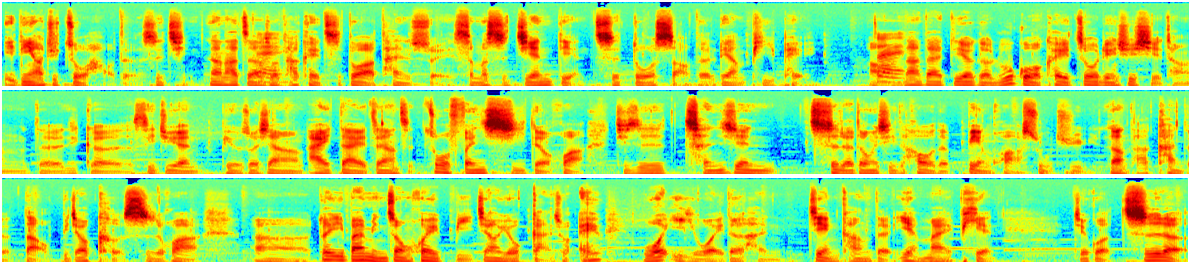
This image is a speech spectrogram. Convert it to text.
一定要去做好的事情，让他知道说他可以吃多少碳水，什么时间点吃多少的量匹配。好对那在第二个，如果可以做连续血糖的一个 CGM，比如说像 i 带这样子做分析的话，其实呈现吃的东西后的变化数据，让他看得到，比较可视化。呃，对一般民众会比较有感，说，哎，我以为的很健康的燕麦片，结果吃了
